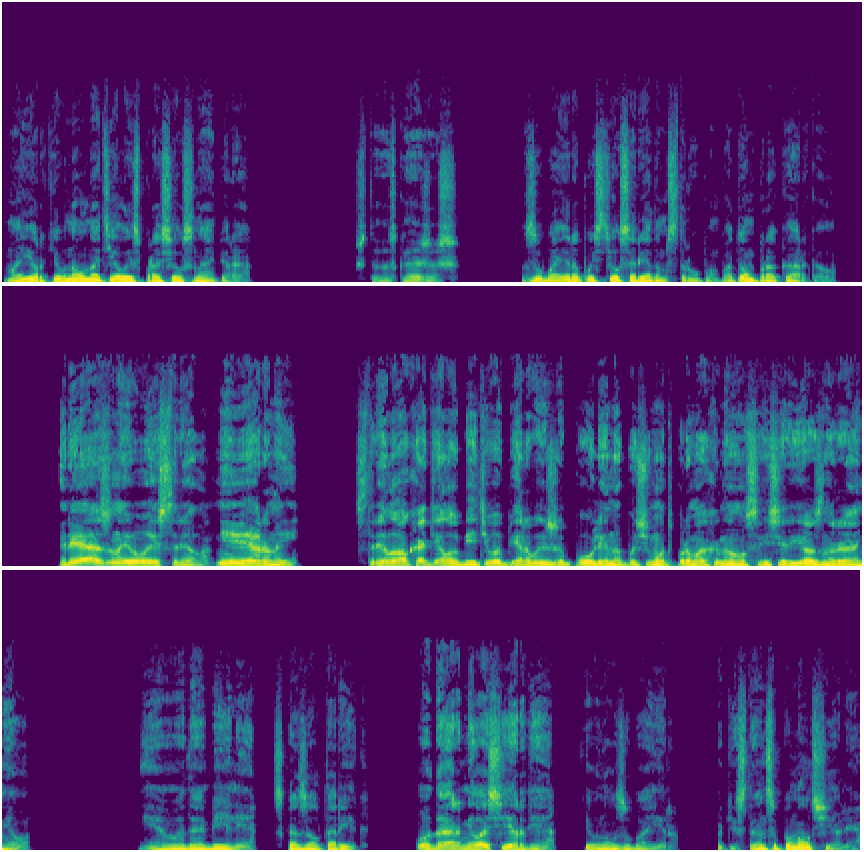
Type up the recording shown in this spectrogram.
майор кивнул на тело и спросил снайпера. «Что скажешь?» Зубаир опустился рядом с трупом, потом прокаркал. «Грязный выстрел, неверный. Стрелок хотел убить его первой же пулей, но почему-то промахнулся и серьезно ранил». «Его добили», — сказал Тарик. «Удар милосердия», — кивнул Зубаир. Пакистанцы помолчали.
